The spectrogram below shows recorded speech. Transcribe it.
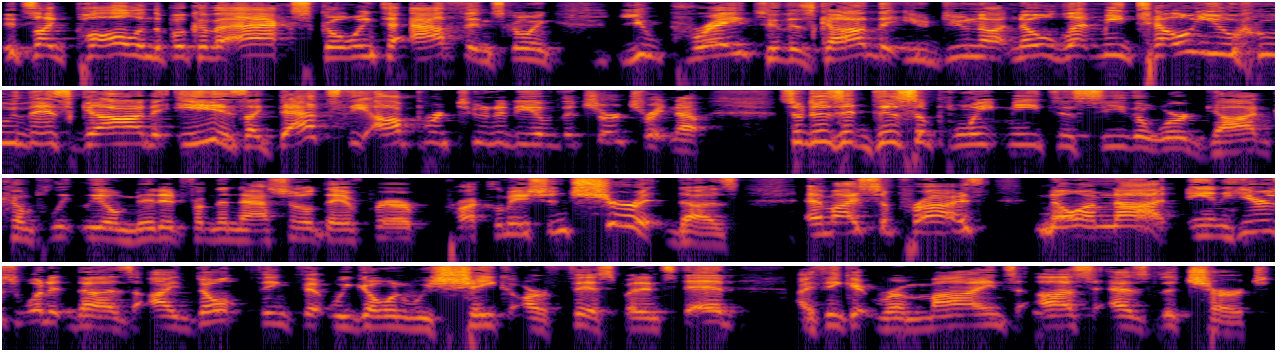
It's like Paul in the book of Acts going to Athens, going, You pray to this God that you do not know. Let me tell you who this God is. Like that's the opportunity of the church right now. So does it disappoint me to see the word God completely omitted from the National Day of Prayer proclamation? Sure, it does. Am I surprised? No, I'm not. And here's what it does I don't think that we go and we shake our fist, but instead, I think it reminds us as the church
